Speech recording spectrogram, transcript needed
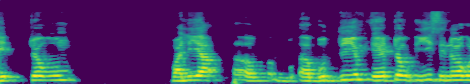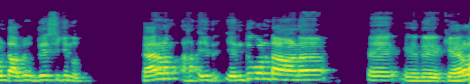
ഏറ്റവും വലിയ ബുദ്ധിയും ഏറ്റവും ഈ സിനിമ കൊണ്ട് അവർ ഉദ്ദേശിക്കുന്നത്. കാരണം ഇത് എന്തുകൊണ്ടാണ് ഇത് കേരള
